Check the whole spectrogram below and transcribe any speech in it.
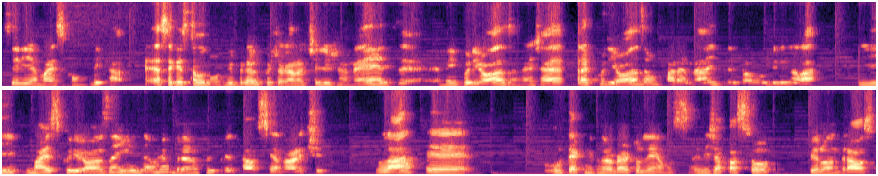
seria mais complicado. Essa questão do Rio Branco jogar no Chile é, é bem curiosa né? Já era curiosa o Paraná enfrentar o Londrina lá. E mais curiosa ainda é o Rio Branco enfrentar o Cianorte lá é, o técnico Norberto Lemos. Ele já passou pelo Andraus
